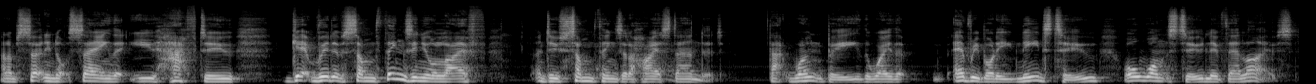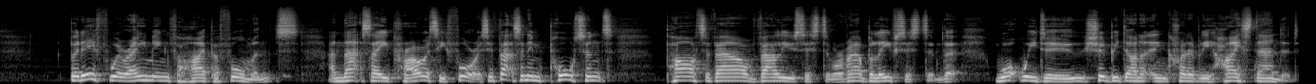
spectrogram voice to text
And I'm certainly not saying that you have to get rid of some things in your life and do some things at a higher standard. That won't be the way that everybody needs to or wants to live their lives. But if we're aiming for high performance and that's a priority for us, if that's an important part of our value system or of our belief system, that what we do should be done at an incredibly high standard,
